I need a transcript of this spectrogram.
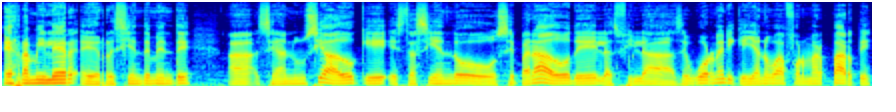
Ezra Miller eh, recientemente se ha anunciado que está siendo separado de las filas de Warner y que ya no va a formar parte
